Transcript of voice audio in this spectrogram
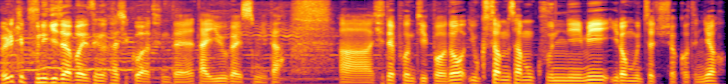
이렇게 분위기 잡아 생각하실 것 같은데 다 이유가 있습니다. 아, 휴대폰 뒷번호 6339님이 이런 문자 주셨거든요.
